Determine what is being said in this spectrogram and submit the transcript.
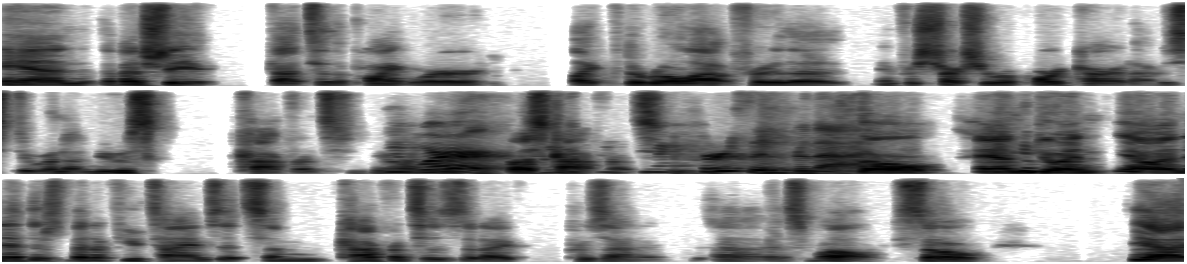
mm-hmm. and eventually it got to the point where like the rollout for the infrastructure report card, I was doing a news conference. You, know, were press you conference person for that. So and doing you know, and there's been a few times at some conferences that I presented uh, as well. So yeah,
